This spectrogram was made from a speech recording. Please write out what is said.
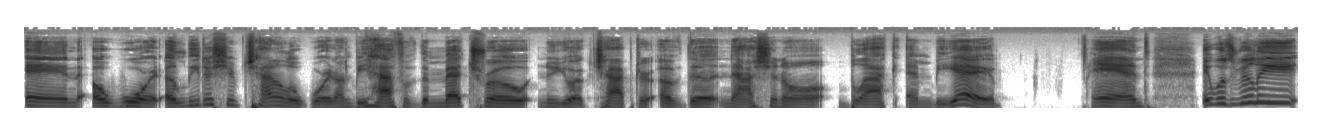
an award, a leadership channel award on behalf of the Metro New York chapter of the National Black MBA. And it was really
